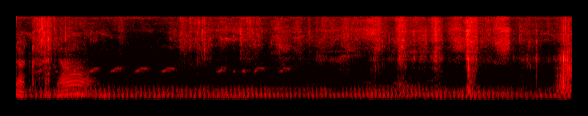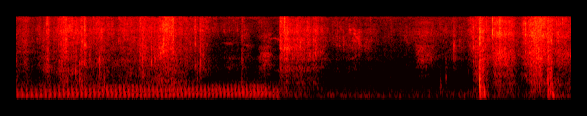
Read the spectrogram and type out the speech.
รถขาดเนาะแ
